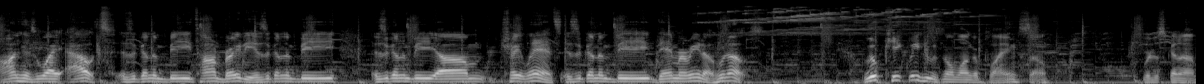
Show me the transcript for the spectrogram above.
On his way out. Is it going to be Tom Brady? Is it going to be? Is it going to be um, Trey Lance? Is it going to be Dan Marino? Who knows? Luke Kuechly, who's no longer playing, so we're just gonna,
